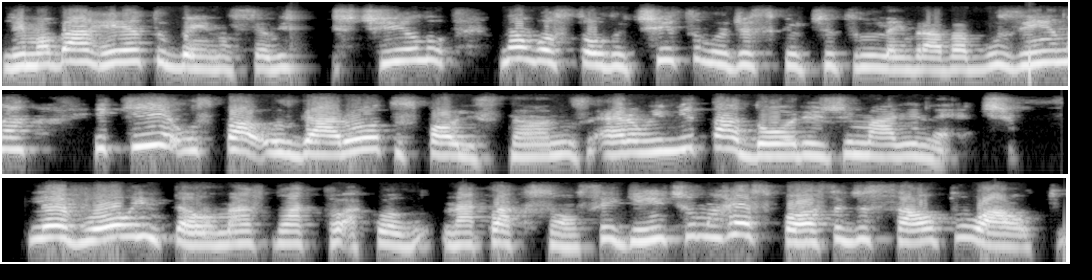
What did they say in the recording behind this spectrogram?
Lima Barreto, bem no seu estilo, não gostou do título, disse que o título lembrava a buzina e que os, os garotos paulistanos eram imitadores de Marinette. Levou, então, na, na, na claxon seguinte, uma resposta de salto alto.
